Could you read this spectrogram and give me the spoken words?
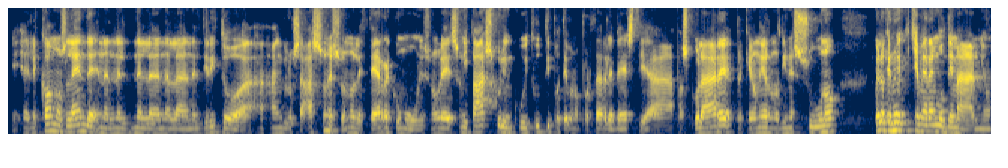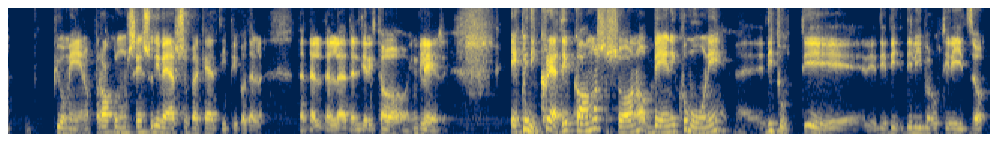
eh, le Commons Land nel, nel, nel, nel diritto anglosassone sono le terre comuni, sono, le, sono, i pascoli in cui tutti potevano portare le bestie a pascolare perché non erano di nessuno, quello che noi chiameremmo demanio, più o meno, però con un senso diverso perché è tipico del, del, del, del diritto inglese. E quindi Creative Commons sono beni comuni eh, di tutti, di, di, di libero utilizzo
